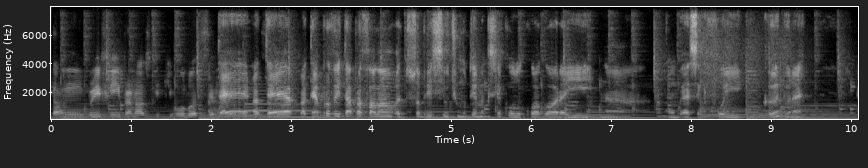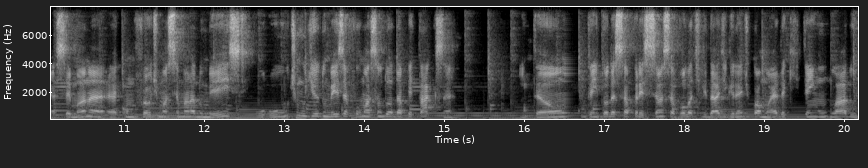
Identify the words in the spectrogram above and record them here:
dá um briefing para nós do que rolou essa semana. Até, até, até aproveitar para falar sobre esse último tema que você colocou agora aí na, na conversa, que foi o câmbio, né? A semana, é, como foi a última semana do mês, o, o último dia do mês é a formação do ADAPETAX, né? Então, tem toda essa pressão, essa volatilidade grande com a moeda, que tem um lado,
